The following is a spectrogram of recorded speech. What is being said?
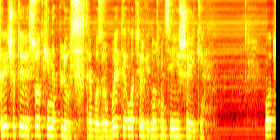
3-4 сотки на плюс. Треба зробити отвір відносно цієї шийки. От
